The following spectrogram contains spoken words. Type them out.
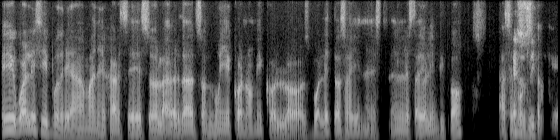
Igual y sí podría manejarse eso, la verdad son muy económicos los boletos ahí en el, Estadio Olímpico. Hace poquito que,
